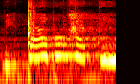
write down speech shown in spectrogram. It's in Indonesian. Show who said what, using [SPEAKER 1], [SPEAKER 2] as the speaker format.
[SPEAKER 1] Betapung hati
